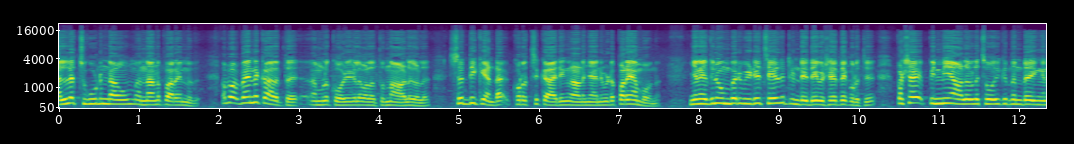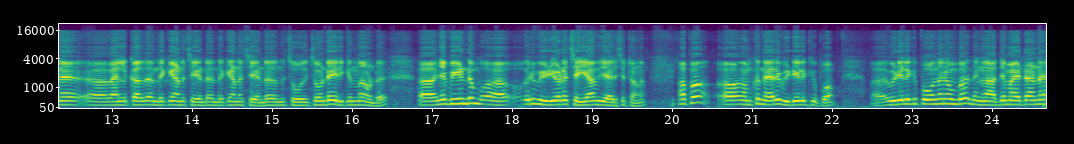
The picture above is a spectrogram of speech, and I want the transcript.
നല്ല ചൂടുണ്ടാവും എന്നാണ് പറയുന്നത്. അപ്പോൾ വേനൽക്കാലത്ത് നമ്മൾ കോഴികളെ വളർത്തുന്ന ആളുകൾ ശ്രദ്ധിക്കേണ്ട കുറച്ച് കാര്യങ്ങളാണ് ഞാനിവിടെ പറയാൻ പോകുന്നത്. ഞാൻ ഇതിനു മുമ്പ് ഒരു വീഡിയോ ചെയ്തിട്ടുണ്ട് ഇതേ വിഷയത്തെക്കുറിച്ച്. പക്ഷേ പിന്നെ ആളുകൾ ചോദിക്കുന്നുണ്ട് ഇങ്ങനെ വേനൽക്കാലത്ത് എന്തൊക്കെയാണ് ചെയ്യേണ്ടത് എന്തൊക്കെയാണ് ചെയ്യേണ്ടത് എന്ന് ചോദിച്ചുകൊണ്ടേ ഇരിക്കുന്നതുകൊണ്ട് ഞാൻ വീണ്ടും ഒരു വീഡിയോയുടെ ചെയ്യാമെന്ന് വിചാരിച്ചിട്ടാണ്. അപ്പോൾ നമുക്ക് നേരെ വീഡിയോയിലേക്ക് ആ, വീഡിയോയിലേക്ക് പോകുന്നതിന് മുമ്പ് നിങ്ങൾ ആദ്യമായിട്ടാണ്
